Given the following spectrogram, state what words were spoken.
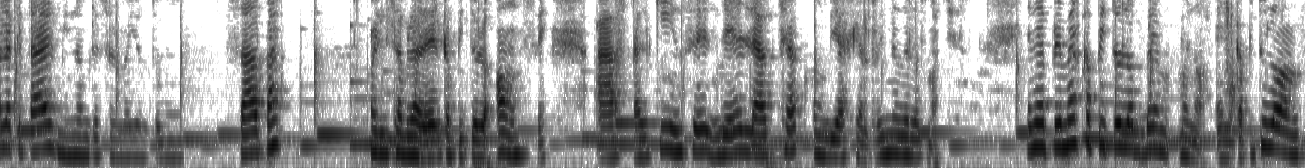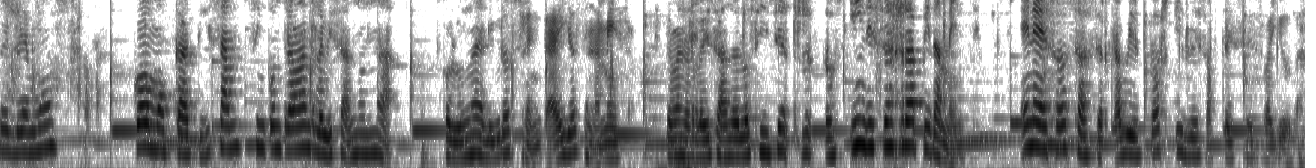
Hola, ¿qué tal? Mi nombre es Almayon Tomu Zapa. Hoy les hablaré del capítulo 11 hasta el 15 de Lakchak, un viaje al reino de los moches. En el primer capítulo, bueno, en el capítulo 11 vemos cómo Kat y Sam se encontraban revisando una columna de libros frente a ellos en la mesa. Estaban revisando los, los índices rápidamente. En eso se acerca Víctor y les ofrece su ayuda.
